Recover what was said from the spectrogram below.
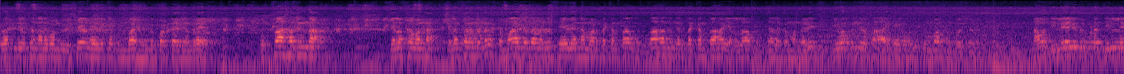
ಇವತ್ತಿನ ದಿವಸ ನನಗೊಂದು ವಿಷಯವನ್ನು ಹೇಳಲಿಕ್ಕೆ ತುಂಬ ಹೆಮ್ಮೆ ಪಡ್ತಾ ಇದೆ ಅಂದರೆ ಉತ್ಸಾಹದಿಂದ ಕೆಲಸವನ್ನು, ಕೆಲಸವನ್ನಂದರೆ ಸಮಾಜದ ಒಂದು ಸೇವೆಯನ್ನು ಮಾಡ್ತಕ್ಕಂಥ, ಉತ್ಸಾಹದಿಂದ ಇರ್ತಕ್ಕಂತಹ ಎಲ್ಲ ಸಂಚಾಲಕ ಮಂಡಳಿ ಇವತ್ತಿನ ದಿವಸ ಆಯ್ಕೆಯಾಗೋದು ತುಂಬ ಸಂತೋಷ. ನಾವು ಜಿಲ್ಲೆಯಲ್ಲಿದ್ರು ಕೂಡ ಜಿಲ್ಲೆ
